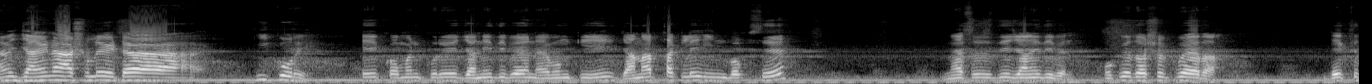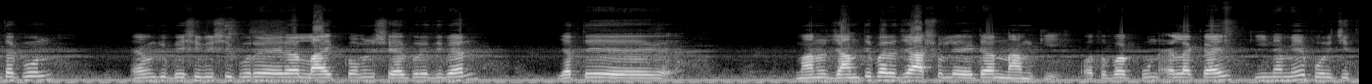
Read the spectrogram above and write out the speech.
আমি জানি না আসলে এটা কি করে। কমেন্ট করে জানিয়ে দিবেন এবং কি জানার থাকলে ইনবক্সে মেসেজ দিয়ে জানিয়ে দিবেন। ওকে দর্শক ভাইয়েরা, দেখতে থাকুন এমনকি বেশি বেশি করে এরা লাইক কমেন্ট শেয়ার করে দিবেন, যাতে মানুষ জানতে পারে যে আসলে এটার নাম কি, অথবা কোন এলাকায় কি নামে পরিচিত।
